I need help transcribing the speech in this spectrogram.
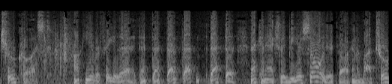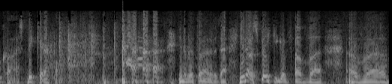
true cost. How can you ever figure that? That that that that that uh, that can actually be your soul you're talking about. True cost. Be careful. you never thought of it that. You know, speaking of of uh, of uh,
